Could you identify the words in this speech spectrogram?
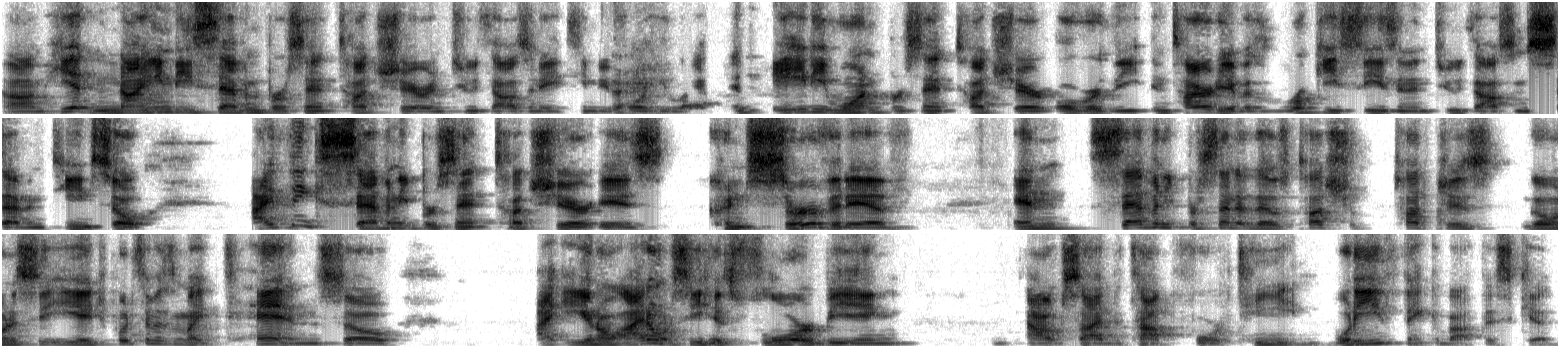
Um, he had 97% touch share in 2018 before he left, and 81% touch share over the entirety of his rookie season in 2017. So I think 70% touch share is conservative and 70% of those touch touches going to CEH puts him as my 10. So I you know, I don't see his floor being outside the top 14. What do you think about this kid?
